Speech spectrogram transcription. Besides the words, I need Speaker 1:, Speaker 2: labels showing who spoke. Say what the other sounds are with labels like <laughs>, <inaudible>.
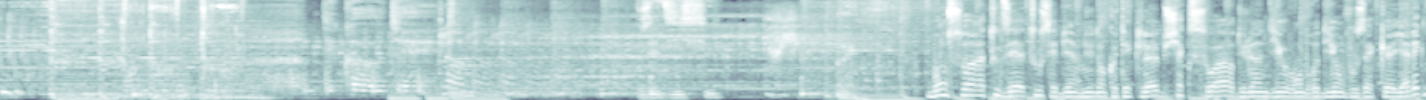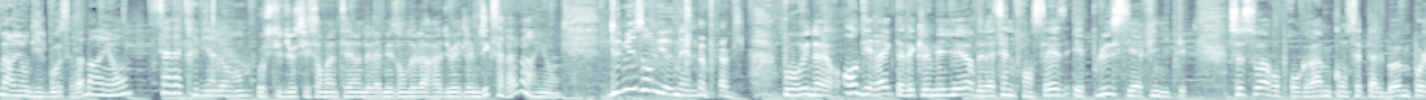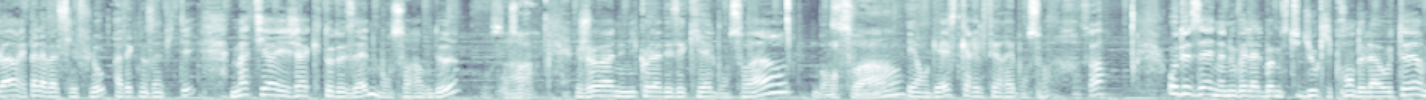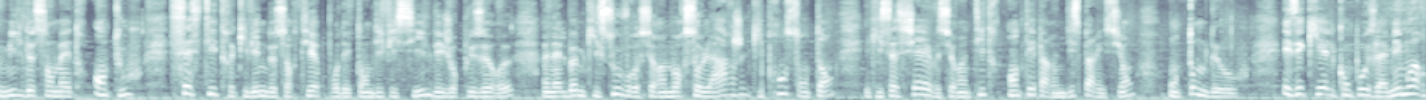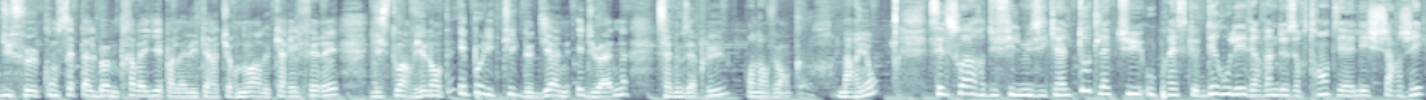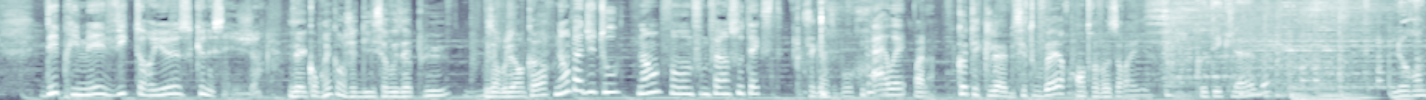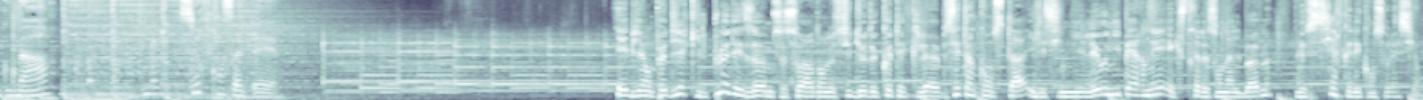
Speaker 1: tout. J'entends tout des côtés. Club.
Speaker 2: Vous êtes ici
Speaker 3: Bonsoir à toutes et à tous et bienvenue dans Côté Club. Chaque soir, du lundi au vendredi, on vous accueille avec Marion Guilbault. Ça va Marion?
Speaker 4: Ça va très bien Laurent.
Speaker 3: Au studio 621 de la Maison de la Radio et de la Musique, ça va Marion?
Speaker 4: De mieux en mieux même. <laughs>
Speaker 3: Très bien. Pour une heure en direct avec le meilleur de la scène française et plus et affinités. Ce soir au programme Concept Album Polar et Palavas les Flots avec nos invités Mathia et Jacques Todezen. Bonsoir à vous deux.
Speaker 2: Bonsoir.
Speaker 3: Johan et Nicolas Deséquiel. Bonsoir.
Speaker 2: Bonsoir.
Speaker 3: Et en guest, Caril Ferret. Bonsoir.
Speaker 2: Bonsoir.
Speaker 3: Odezen, un nouvel album studio qui prend de la hauteur, 1200 mètres en tout, 16 titres qui viennent de sortir pour des temps difficiles, des jours plus heureux, un album qui s'ouvre sur un morceau large, qui prend son temps et qui s'achève sur un titre hanté par une disparition, On tombe de haut. Ézéchiel compose La mémoire du feu, concept album travaillé par la littérature noire de Caril Ferré, l'histoire violente et politique de Diane et Duane. Ça nous a plu, on en veut encore. Marion?
Speaker 4: C'est le soir du film musical, toute l'actu ou presque déroulée vers 22h30 et elle est chargée, déprimée, victorieuse, que ne sais-je.
Speaker 3: Vous avez compris quand j'ai dit ça vous a plu? Vous en voulez encore?
Speaker 4: Non, pas du tout. Non, faut, faut me faire un sous-texte.
Speaker 3: C'est Gainsbourg. <laughs>
Speaker 4: Bah ouais.
Speaker 3: Voilà. Côté club, c'est ouvert entre vos oreilles.
Speaker 5: Côté club, Laurent Goumard sur France Inter.
Speaker 3: Eh bien, on peut dire qu'il pleut des hommes ce soir dans le studio de Côté Club. C'est un constat. Il est signé Léonie Pernet, extrait de son album Le Cirque des Consolations.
